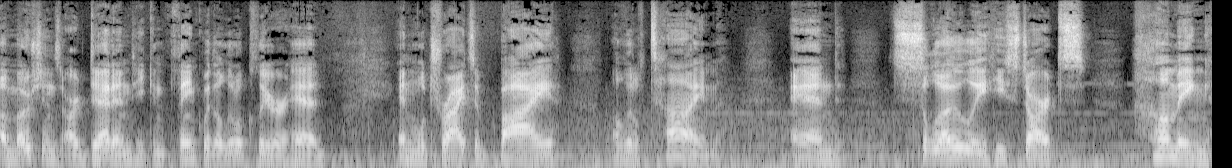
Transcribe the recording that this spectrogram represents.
emotions are deadened, he can think with a little clearer head, and will try to buy a little time. And slowly, he starts humming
